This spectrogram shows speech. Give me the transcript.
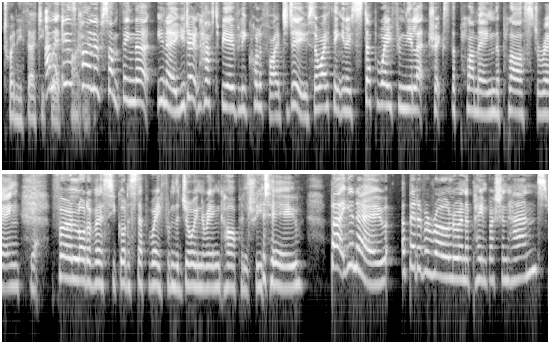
20, 30 And quid. it is can't you? kind of something that, you know, you don't have to be overly qualified to do. So I think, you know, step away from the electrics, the plumbing, the plastering. Yeah. For a lot of us, you've got to step away from the joinery and carpentry too. but, you know, a bit of a roller and a paintbrush in hand,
